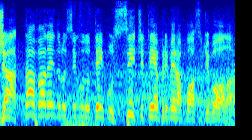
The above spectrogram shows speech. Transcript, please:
Já está valendo no segundo tempo. City tem a primeira posse de bola.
